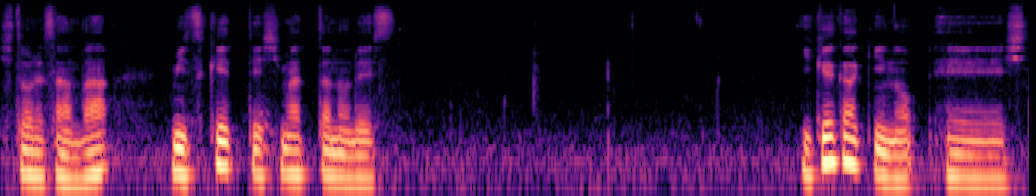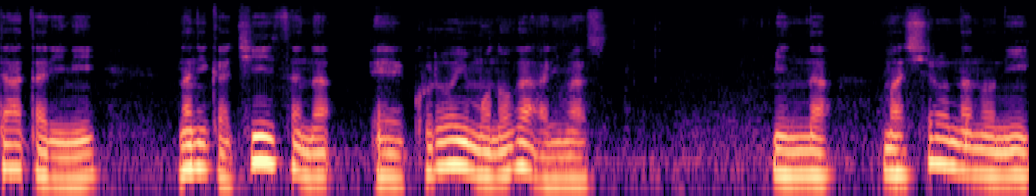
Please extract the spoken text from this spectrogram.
シトルさんは見つけてしまったのです。生垣の、えー、下あたりに何か小さなえー、黒いものがあります。みんな真っ白なのに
